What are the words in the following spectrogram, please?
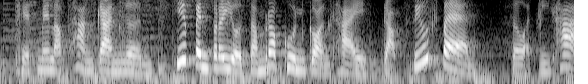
ๆ เคล็ดไม่ลับทางการเงิน ที่เป็นประโยชน์สำหรับคุณก่อนใครกับซิลสแปน สวัสดีค่ะ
